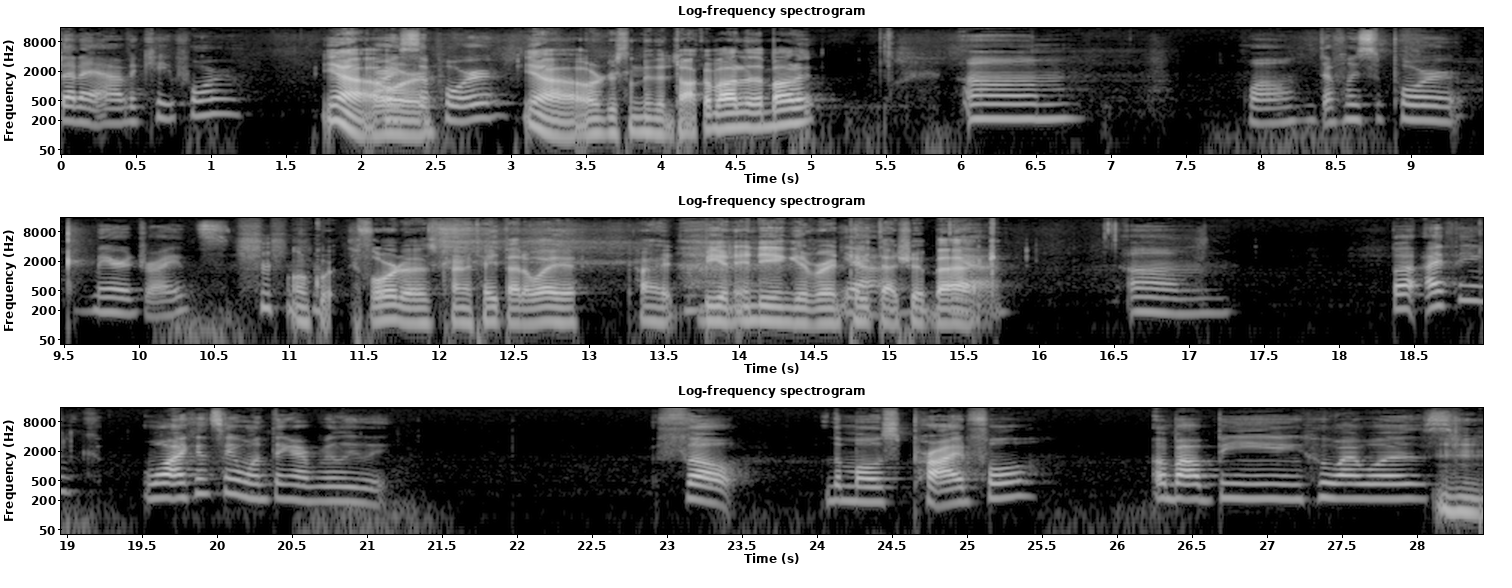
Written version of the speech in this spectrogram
That I advocate for? Yeah or, I or support. yeah or just something to talk about it about it? Um, well, definitely support marriage rights. well, florida is trying to take that away try to be an indian giver and Yeah, take that shit back Yeah. Um, but I think, well, I can say one thing I really felt the most prideful about being who I was hmm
